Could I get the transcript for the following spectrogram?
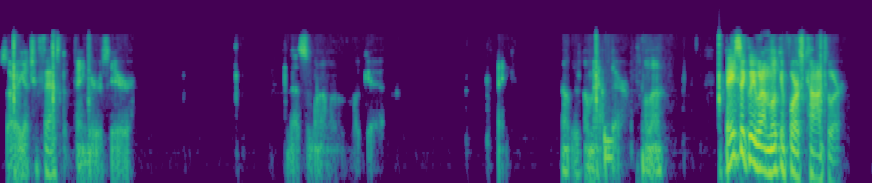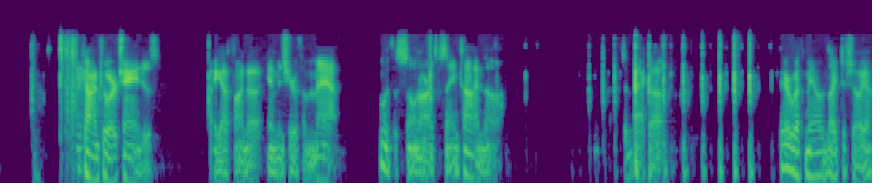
Sorry, I got too fast of fingers here. That's the one I want to look at. I think. No, oh, there's no map there. Hold on. Basically, what I'm looking for is contour. Contour changes. I gotta find an image here with a map with the sonar at the same time, though. To back up. Bear with me. I would like to show you.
